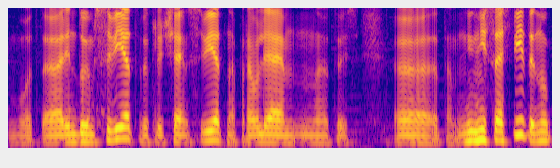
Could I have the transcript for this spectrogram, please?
вот, арендуем свет, выключаем свет, направляем, то есть, э, там, не, софиты, ну,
